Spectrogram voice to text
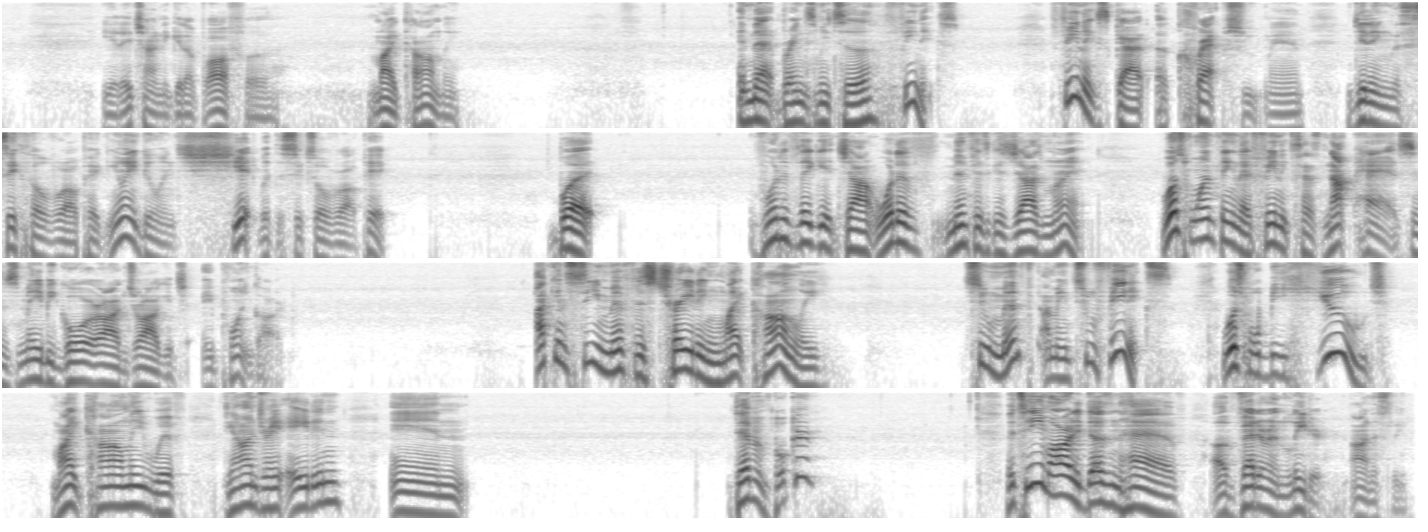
yeah, they trying to get up off uh, Mike Conley. And that brings me to Phoenix. Phoenix got a crapshoot, man. Getting the sixth overall pick. You ain't doing shit with the sixth overall pick. But what if they get Ja? What if Memphis gets Ja Morant? What's one thing that Phoenix has not had since maybe Goran Dragic, a point guard? I can see Memphis trading Mike Conley to Memphis. I mean to Phoenix, which will be huge. Mike Conley with DeAndre Ayton and Devin Booker. The team already doesn't have a veteran leader, honestly.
